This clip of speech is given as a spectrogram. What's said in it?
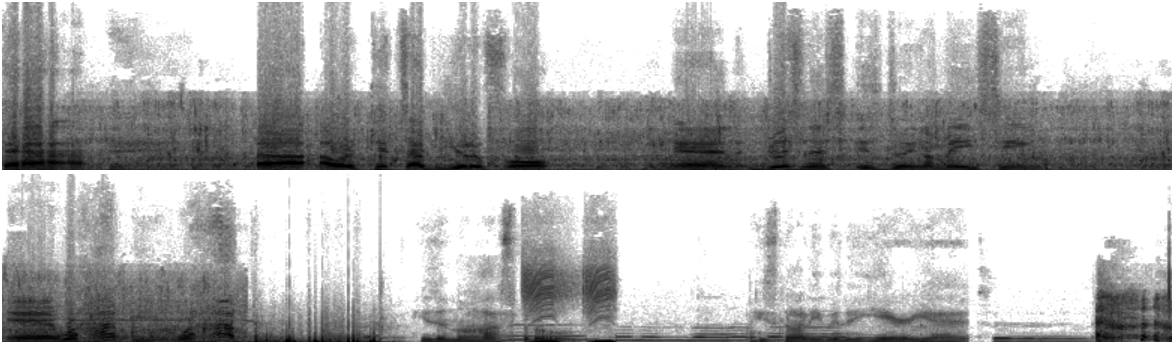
uh, our kids are beautiful, and business is doing amazing, and we're happy. We're happy. He's in the hospital. He's not even a year yet.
